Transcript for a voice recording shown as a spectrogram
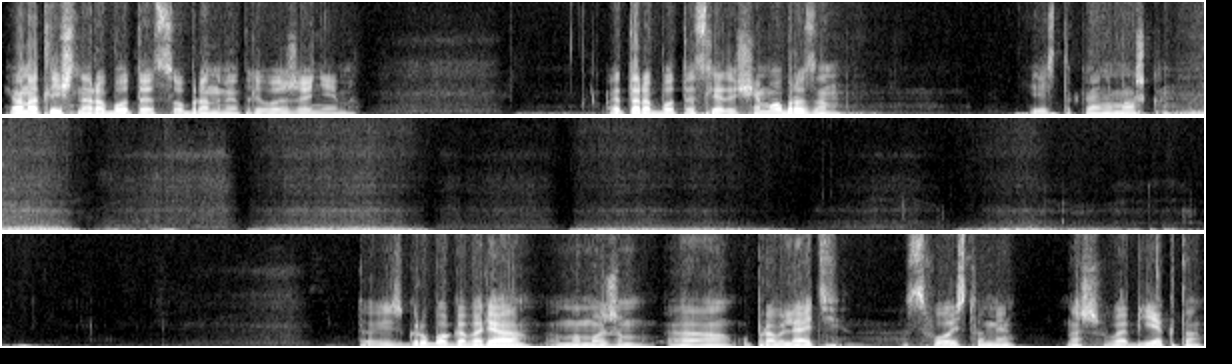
И он отлично работает с собранными приложениями. Это работает следующим образом. Есть такая анимашка. То есть, грубо говоря, мы можем э, управлять свойствами нашего объекта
